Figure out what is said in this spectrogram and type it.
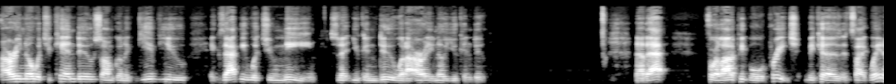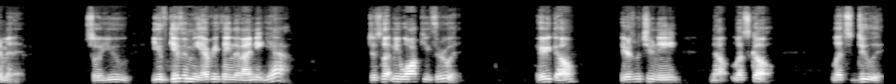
I already know what you can do, so I'm going to give you exactly what you need so that you can do what I already know you can do. Now that for a lot of people will preach because it's like, wait a minute. So you you've given me everything that I need. Yeah. Just let me walk you through it. Here you go. Here's what you need. Now let's go. Let's do it.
